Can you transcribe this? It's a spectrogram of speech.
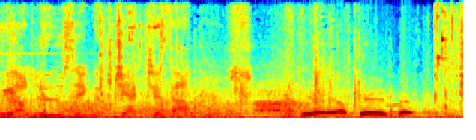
We are losing objective apples. Hier, erste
